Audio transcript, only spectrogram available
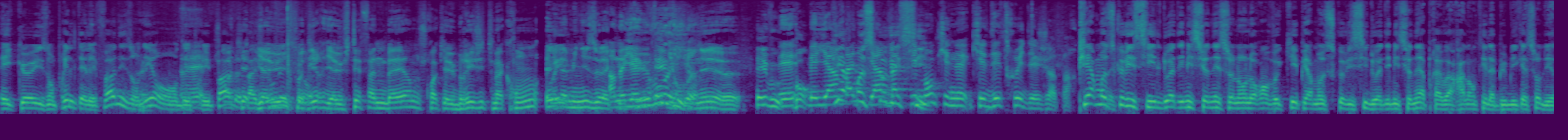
et qu'ils ont pris le téléphone, ils ont dit on détruit pas le il y a pavillon eu, il faut dire, il y a eu Stéphane Bern, je crois qu'il y a eu Brigitte Macron et Oui. la ministre de la Ah, mais il y a eu Culture vous qui ont aussi. donné, euh, Et vous Mais Bon, mais il y a un, y a bâtiment qui, est détruit déjà, par Pierre Moscovici, il doit démissionner selon Laurent Wauquiez. Pierre Moscovici doit démissionner après avoir ralenti la publication du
